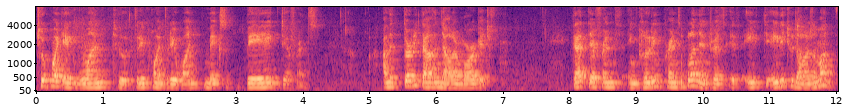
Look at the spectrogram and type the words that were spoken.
2.81 to 3.31 makes a big difference. On the $30,000 mortgage, that difference, including principal and interest, is $82 a month.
